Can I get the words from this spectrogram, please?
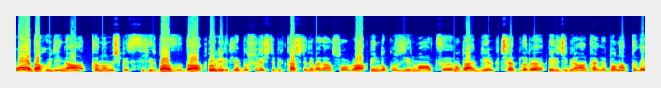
Bu arada Houdina tanınmış bir sihirbazdı da böylelikle bu süreçte birkaç denemeden sonra 1926 model bir Chatler'ı verici bir antenle donattı ve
